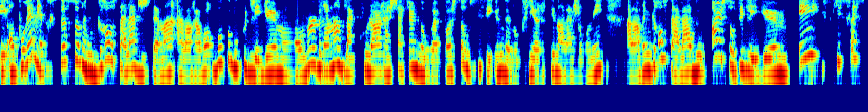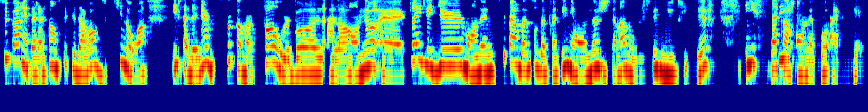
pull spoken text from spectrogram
Et on pourrait mettre ça sur une grosse salade, justement. Alors, avoir beaucoup, beaucoup de légumes. On veut vraiment de la couleur à chacun de nos repas. Ça aussi, c'est une de nos priorités dans la journée. Alors, une grosse salade ou un sauté de légumes. Et ce qui serait super intéressant aussi, c'est d'avoir du quinoa. Et ça devient un petit peu comme un power ball. Alors, on a euh, plein de légumes, on a une super bonne source de protéines et on a justement nos glucides nutritifs. Et si on n'a pas accès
